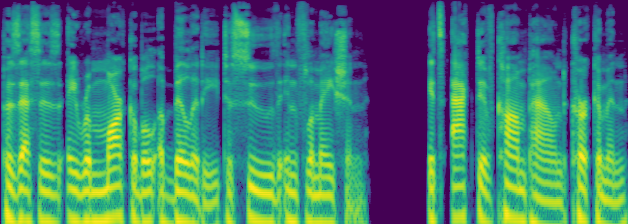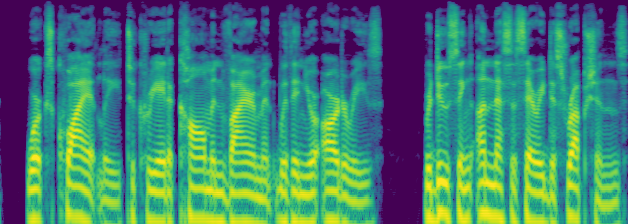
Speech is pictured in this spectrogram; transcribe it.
possesses a remarkable ability to soothe inflammation. Its active compound, curcumin, works quietly to create a calm environment within your arteries, reducing unnecessary disruptions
